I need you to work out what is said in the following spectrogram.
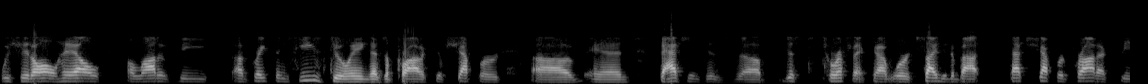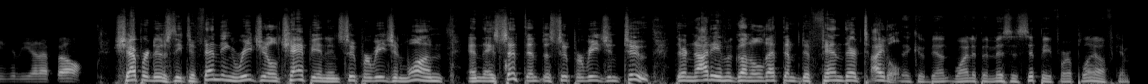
we should all hail a lot of the uh, great things he's doing as a product of Shepherd. Uh, and Bagent is uh, just terrific. Uh, we're excited about that Shepherd product being in the NFL. Shepherd is the defending regional champion in Super Region 1, and they sent them to Super Region 2. They're not even going to let them defend their title. They could wind up in Mississippi for a playoff game.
